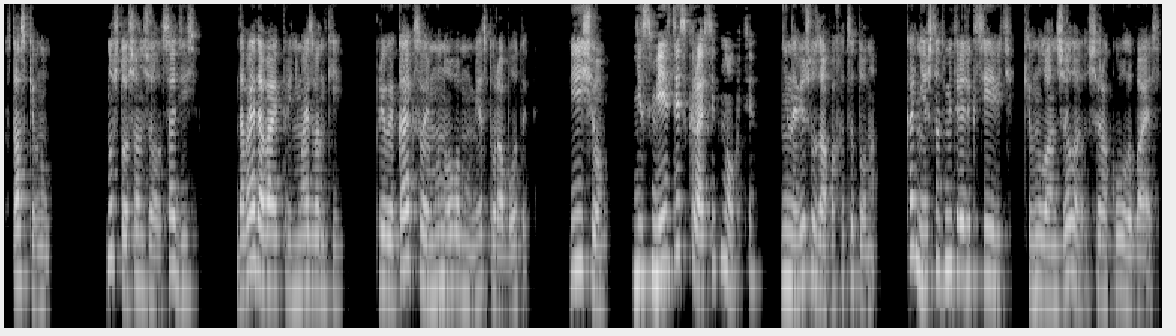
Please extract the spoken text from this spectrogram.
Стас кивнул. Ну что ж, Анжела, садись. Давай-давай, принимай звонки. Привыкай к своему новому месту работы. И еще, не смей здесь красить ногти. Ненавижу запах ацетона. Конечно, Дмитрий Алексеевич, кивнула Анжела, широко улыбаясь.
